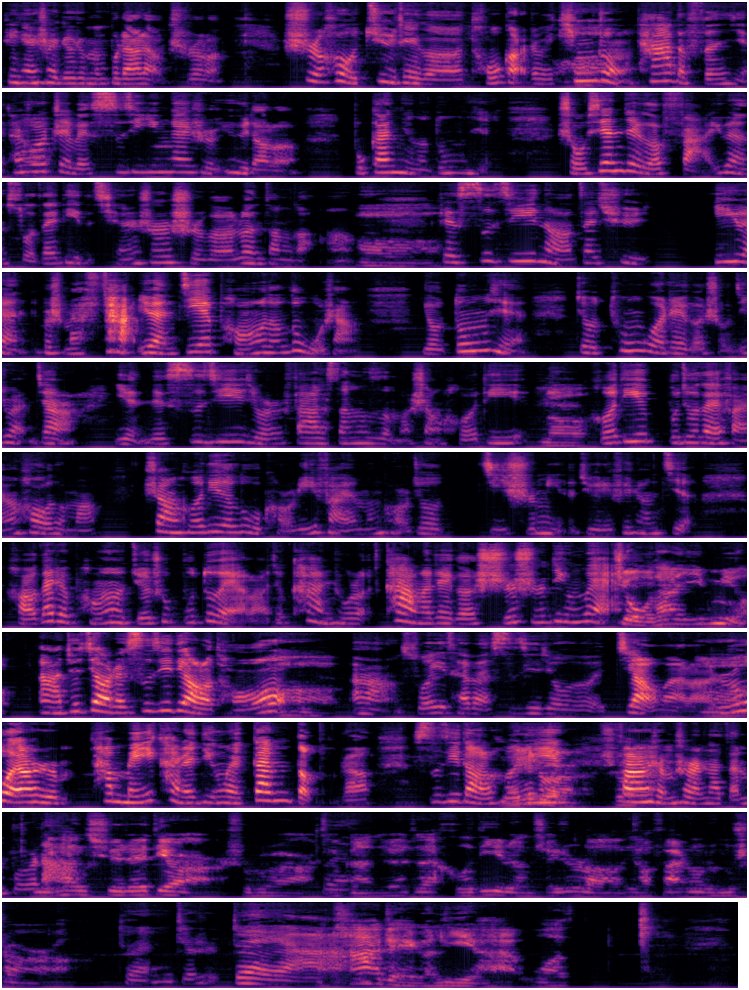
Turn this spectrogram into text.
这件事儿就这么不了了之了。事后，据这个投稿这位听众他的分析，他说这位司机应该是遇到了不干净的东西。首先，这个法院所在地的前身是个乱葬岗，哦，这司机呢在去医院不是什么法院接朋友的路上有东西，就通过这个手机软件儿引这司机就是发了三个字嘛，上河堤。那河堤不就在法院后头吗？上河堤的路口离法院门口就几十米的距离，非常近。好在这朋友觉出不对了，就看出了看了这个实时定位救他一命啊，就叫这司机掉了头啊！啊，所以才把司机就给叫回来了。哦如果要是他没看这定位，干等着司机到了河堤发生什么事儿，那咱不知道。你看去这地儿是不是就感觉在河堤上，谁知道要发生什么事儿啊？对，就是对呀、他这个厉害，我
